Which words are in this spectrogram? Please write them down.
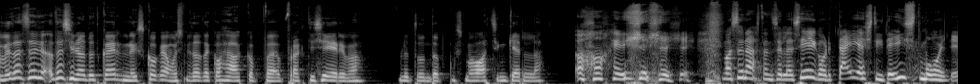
ma tahtsin, tahtsin öelda, et Karin on üks kogemus, mida ta kohe hakkab äh, praktiseerima. mulle tundub, kus ma vaatasin kella. Ahah, ei, ei, ei, ei, ma sõnastan selle seekord täiesti teistmoodi.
